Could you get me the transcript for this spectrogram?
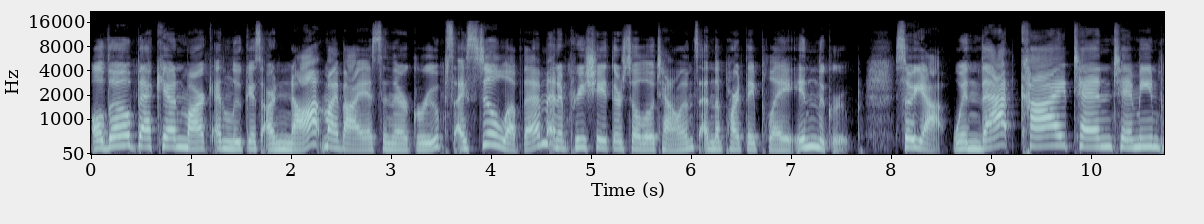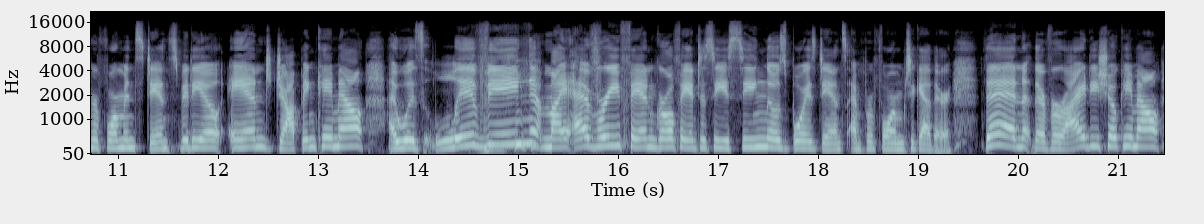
Although Baekhyun, Mark, and Lucas are not my bias in their groups, I still love them and appreciate their solo talents and the part they play in the group. So yeah, when that Kai 10 Taemin performance dance video and Jopping came out, I was living my every fangirl fantasy, seeing those boys dance and perform together. Then their variety show came out,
